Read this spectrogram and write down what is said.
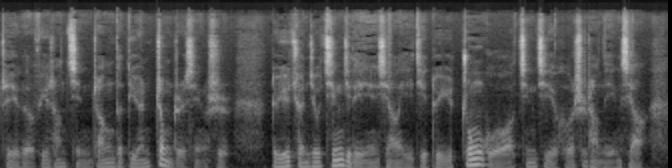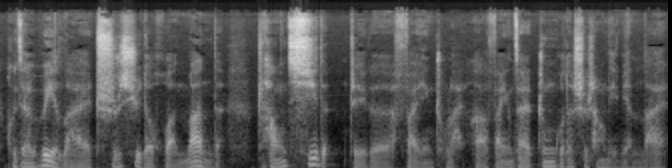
这个非常紧张的地缘政治形势，对于全球经济的影响，以及对于中国经济和市场的影响，会在未来持续的、缓慢的、长期的这个反映出来啊，反映在中国的市场里面来。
